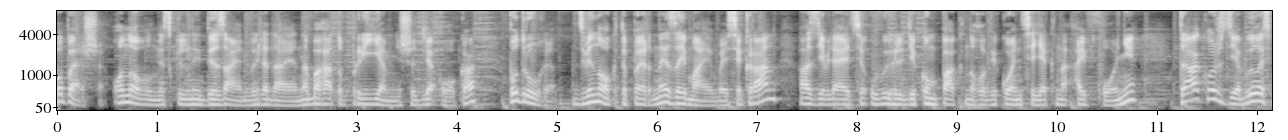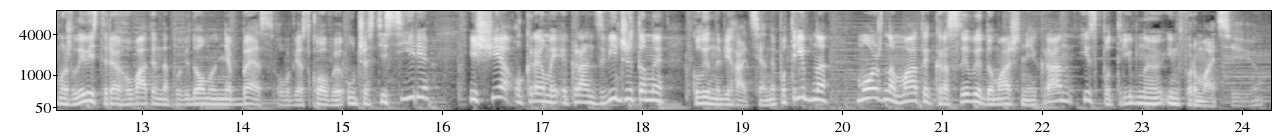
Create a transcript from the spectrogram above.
По-перше, оновлений скляний дизайн виглядає набагато приємніше для ока. По-друге, дзвінок тепер не займає весь екран, а з'являється у вигляді компактного віконця, як на айфоні. Також з'явилась можливість реагувати на повідомлення без обов'язкової участі Siri. І ще окремий екран з віджитами, коли навігація не потрібна, можна мати красивий домашній екран із потрібною інформацією.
